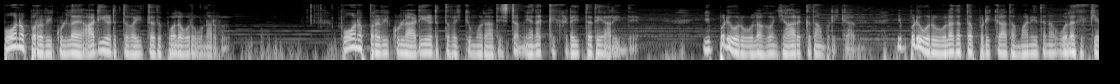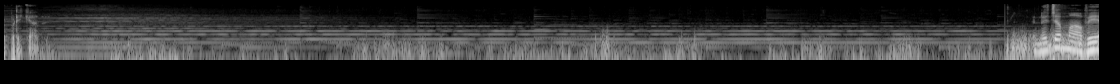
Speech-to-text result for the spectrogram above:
போன பிறவிக்குள்ளே அடியெடுத்து வைத்தது போல ஒரு உணர்வு. போன பிறவிக்குள்ளே அடியெடுத்து வைக்கும் ஒரு அதிர்ஷ்டம் எனக்கு கிடைத்ததே அறிந்தேன். இப்படி ஒரு உலகம் யாருக்கு தான் பிடிக்காது? இப்படி ஒரு உலகத்தை பிடிக்காத மனிதனை உலகுக்கே பிடிக்காது. நிஜமாகவே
